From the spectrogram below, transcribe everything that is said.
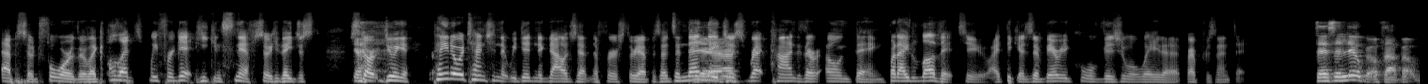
episode four, they're like, oh, let's we forget he can sniff, so he, they just Yeah. start doing it. Pay no attention that we didn't acknowledge that in the first three episodes, and then they just retconned their own thing. But I love it too. I think it's a very cool visual way to represent it. there's a little bit of that, but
